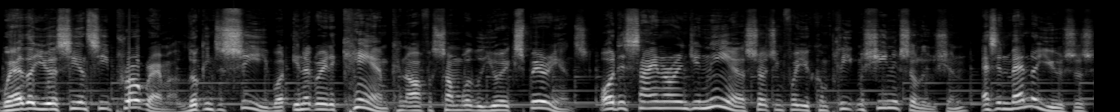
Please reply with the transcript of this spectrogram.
Whether you're a CNC programmer looking to see what integrated CAM can offer someone with your experience, or a designer engineer searching for your complete machining solution, as Inventor users,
